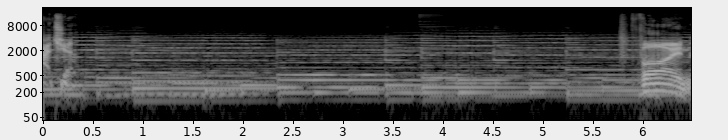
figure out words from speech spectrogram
Gotcha. Fine.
